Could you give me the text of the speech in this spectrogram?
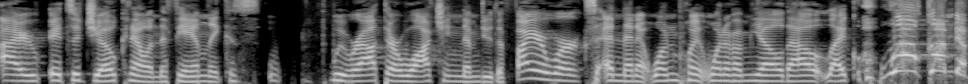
i it's a joke now in the family because we were out there watching them do the fireworks and then at one point one of them yelled out like welcome to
